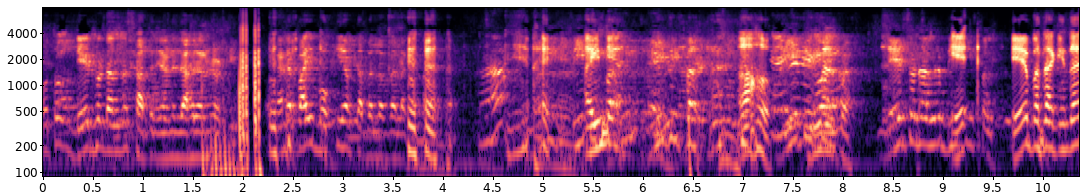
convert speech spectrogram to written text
ਉਹ ਤੋਂ 150 ਡਾਲਰ ਸੱਤ ਜਾਣੇ 10 ਜਾਣੇ ਰੋਟੀ। ਕਹਿੰਦੇ ਭਾਈ ਬੋਕੀ ਹਫਤਾ ਬੱਲਾ ਬੱਲਾ ਕਰਨਾ ਹਾਂ? ਇੰਨੇ ਆਹੋ। 150 ਡਾਲਰ 20 ਇਹ ਇਹ ਬੰਦਾ ਕਹਿੰਦਾ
